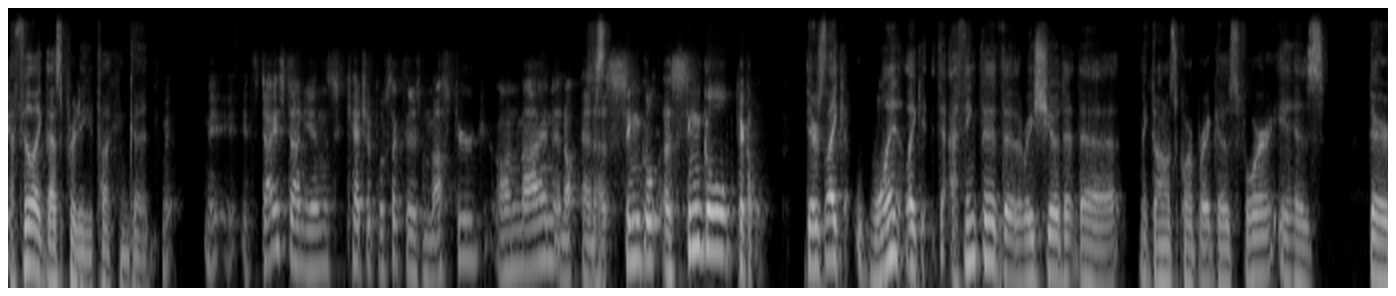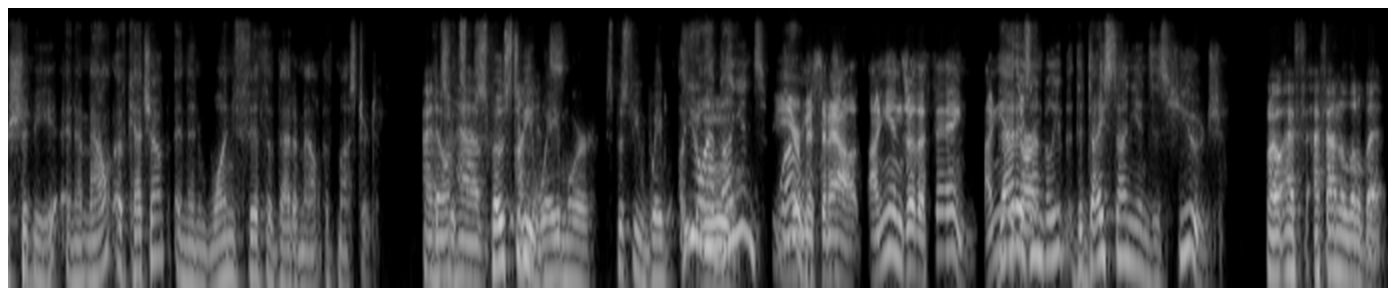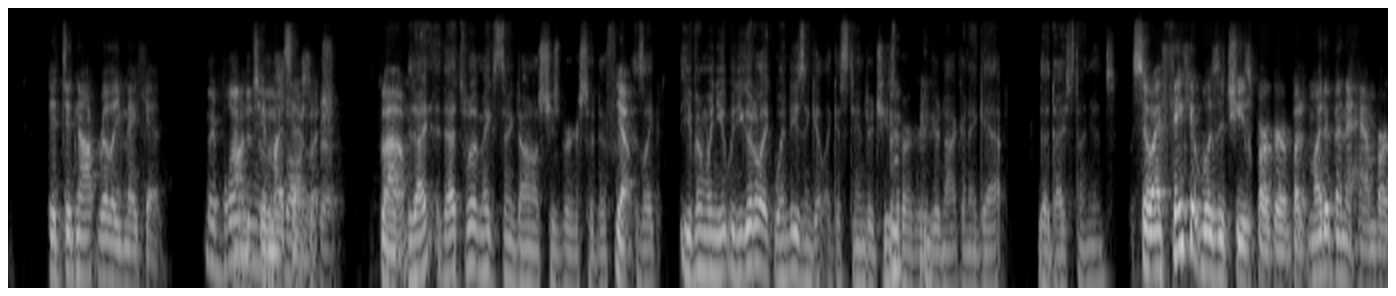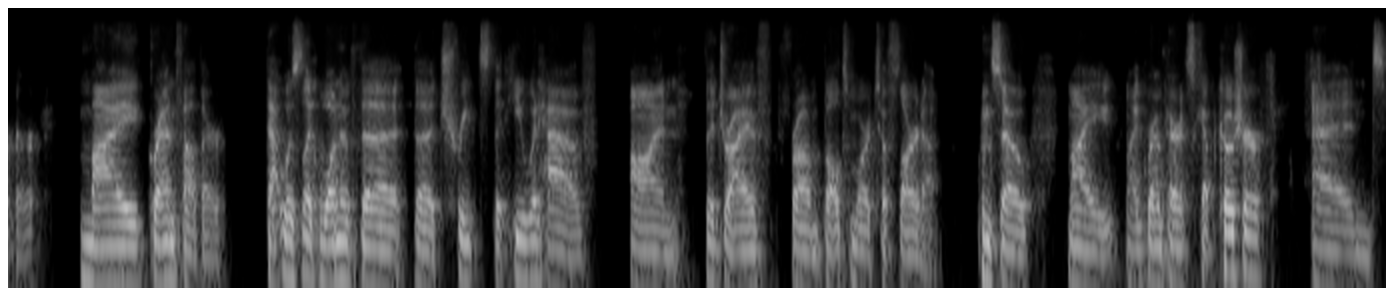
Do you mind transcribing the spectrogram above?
I feel like that's pretty fucking good. It's diced onions, ketchup. Looks like there's mustard on mine, and, and a single a single pickle there's like one like i think the the ratio that the mcdonald's corporate goes for is there should be an amount of ketchup and then one fifth of that amount of mustard i don't so have supposed to onions. be way more supposed to be way oh you don't Ooh, have onions Whoa. you're missing out onions are the thing onions that is are... unbelievable the diced onions is huge well I, f- I found a little bit it did not really make it they blend onto my sandwich Wow. that's what makes the McDonald's cheeseburger so different. Yeah. Is like even when you when you go to like Wendy's and get like a standard cheeseburger, you're not going to get the diced onions? So I think it was a cheeseburger, but it might have been a hamburger. My grandfather, that was like one of the the treats that he would have on the drive from Baltimore to Florida. And so my my grandparents kept kosher and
